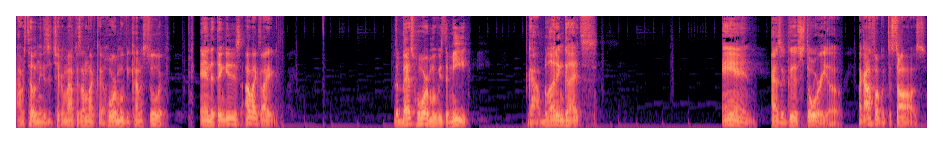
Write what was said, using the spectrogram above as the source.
I was telling niggas to check them out because I'm like a horror movie connoisseur. And the thing is, I like like the best horror movies to me got blood and guts and has a good story though. Like I fuck with the saws.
